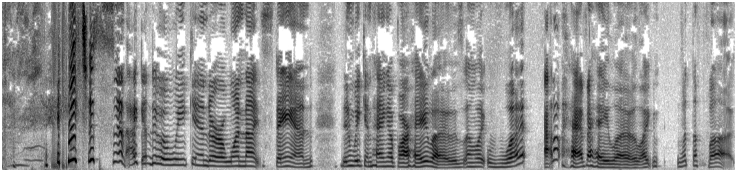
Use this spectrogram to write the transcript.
he just said I can do a weekend or a one night stand then we can hang up our halos. I'm like, what? I don't have a halo. Like, what the fuck?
